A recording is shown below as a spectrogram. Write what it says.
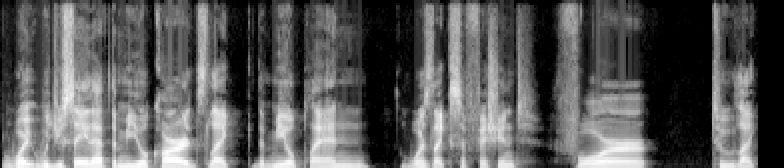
What would you say that the meal cards, like the meal plan, was like sufficient for to like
